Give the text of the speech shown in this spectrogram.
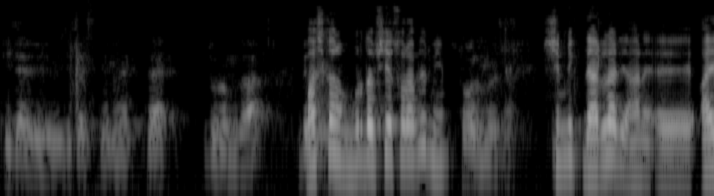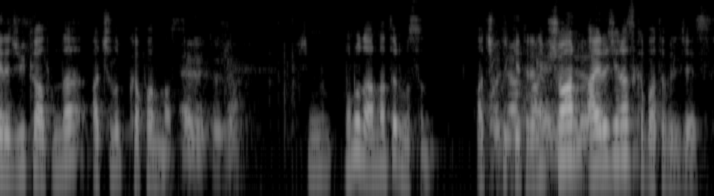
fide birimizi beslemekte durumda. Başkanım burada bir şey sorabilir miyim? Sorun hocam. Şimdilik derler ya hani e, ayrıcı yük altında açılıp kapanmaz. Evet hocam. Şimdi bunu da anlatır mısın? Açıklık Hocam, getirelim. Şu an ayrıcı- ayrıcıyı nasıl kapatabileceğiz?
